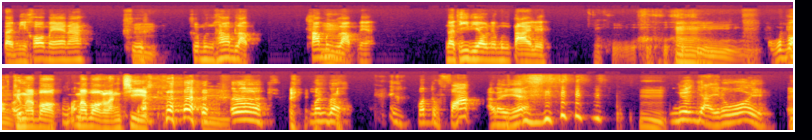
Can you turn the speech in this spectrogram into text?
แต่มีข้อแม้นะ คืออืมคือมึงห้ามหลับ ถ้ามึงอืมหลับเนี่ย นาทีเดียวเนี่ยมึงตายเลยโอ้โหอืมผมก็บอกคือมาบอกมาบอกหลังฉีดอืมเออ มันแบบ what the fuck อะไรเงี้ยอืม เรื่องใหญ่นะเว้ยเอ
